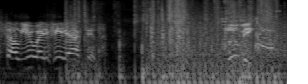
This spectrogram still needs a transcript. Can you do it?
Hostile UAV active. Moving.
